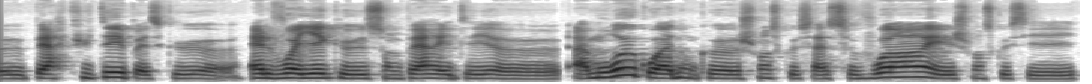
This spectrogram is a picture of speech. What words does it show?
euh, percuté parce que euh, elle voyait que son père était euh, amoureux, quoi. Donc, je pense que ça se voit et je pense que c'est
